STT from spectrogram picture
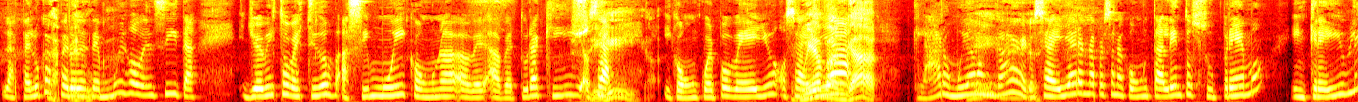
las pelucas, Las pero desde muy jovencita yo he visto vestidos así muy con una aber- abertura aquí, o sea, y con un cuerpo bello, o sea, Muy ella, claro, muy avant-garde, o sea, ella era una persona con un talento supremo, increíble,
